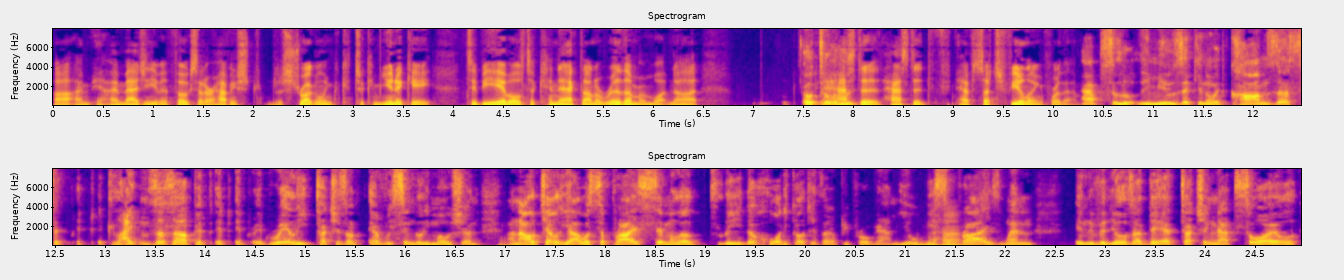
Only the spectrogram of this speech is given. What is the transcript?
uh, I, I, imagine even folks that are having struggling to communicate to be able to connect on a rhythm and whatnot Oh, totally. Has to has to have such feeling for them. Absolutely, music. You know, it calms us. It it, it lightens us up. It, it it it really touches on every single emotion. Mm-hmm. And I'll tell you, I was surprised. Similarly, the horticulture therapy program. You'll be uh-huh. surprised when individuals are there touching that soil.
